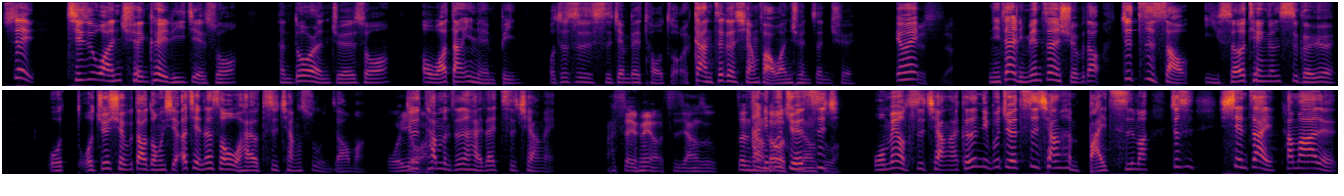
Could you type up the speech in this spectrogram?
所以其实完全可以理解说，很多人觉得说，哦，我要当一年兵，我就是时间被偷走了。干这个想法完全正确，因为你在里面真的学不到，就至少以十二天跟四个月，我我觉得学不到东西。而且那时候我还有刺枪术，你知道吗？我有、啊，就是他们真的还在刺枪哎、欸，谁、啊、没有刺枪术？正常、啊、你不觉得刺枪？我没有刺枪啊，可是你不觉得刺枪很白痴吗？就是现在他妈的。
